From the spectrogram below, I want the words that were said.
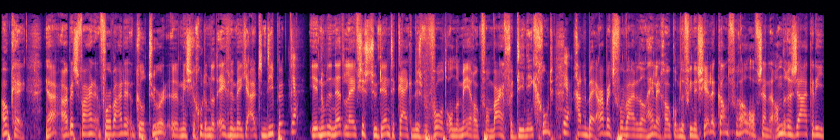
Oké, ja, arbeidsvoorwaarden, cultuur. eh, misschien goed om dat even een beetje uit te diepen. Ja. Je noemde net al eventjes, studenten kijken dus bijvoorbeeld onder meer ook van waar verdien ik goed. Ja. Gaat het bij arbeidsvoorwaarden dan heel erg ook om de financiële kant vooral? Of zijn er andere zaken die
